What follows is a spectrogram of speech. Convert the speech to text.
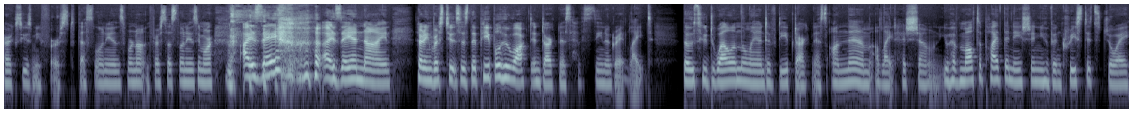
or excuse me first thessalonians we're not in first thessalonians anymore isaiah isaiah 9 starting verse 2 it says the people who walked in darkness have seen a great light those who dwell in the land of deep darkness on them a light has shone you have multiplied the nation you have increased its joy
